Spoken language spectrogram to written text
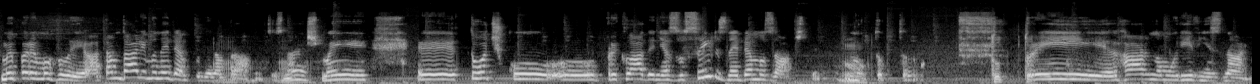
ми перемогли, а там далі ми не йдемо, куди нам прагнути. Знаєш, ми е, точку е, прикладення зусиль знайдемо завжди. Ну тобто, Тут при гарному рівні знань.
